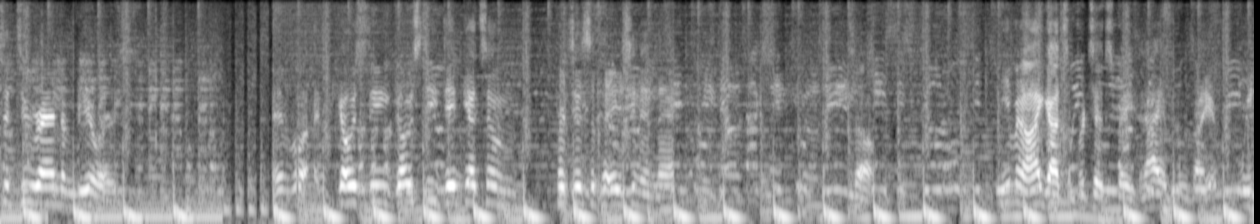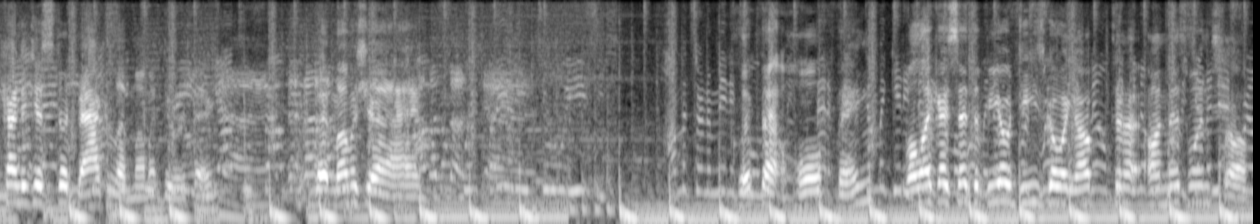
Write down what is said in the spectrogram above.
to two random viewers. And Ghosty, Ghosty did get some participation in there. So, even I got some participation. I like, we kind of just stood back and let Mama do her thing. Let Mama shine. Clip that whole thing. Well, like I said, the VOD's going up tonight on this one, so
